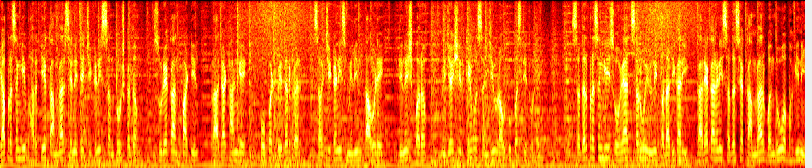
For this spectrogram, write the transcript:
या प्रसंगी भारतीय कामगार सेनेचे चिटणीस संतोष कदम सूर्यकांत पाटील राजा ठांगे पोपट बेदरकर सहचिटणीस मिलिंद तावडे दिनेश परब विजय शिर्के व संजीव राऊत उपस्थित होते. सदर प्रसंगी सोहळ्यात सर्व युनिट पदाधिकारी कार्यकारिणी सदस्य कामगार बंधू व भगिनी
